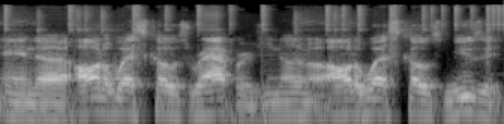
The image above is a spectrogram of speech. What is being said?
and uh, all the West Coast rappers. You know all the West Coast music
